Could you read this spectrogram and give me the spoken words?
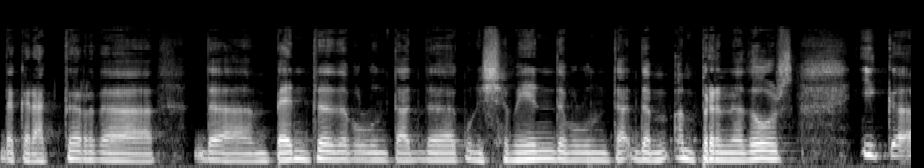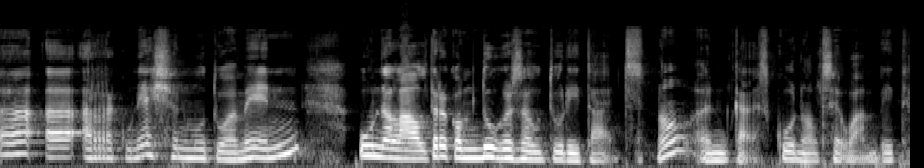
de caràcter, d'empenta, de, de voluntat de coneixement, de voluntat d'emprenedors, i que eh, es reconeixen mútuament un a l'altre com dues autoritats, no? en cadascun al seu àmbit.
